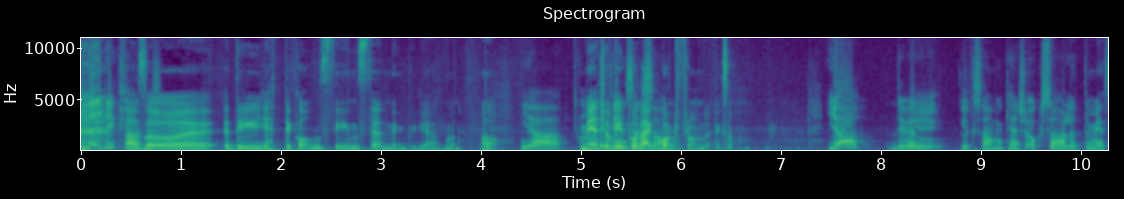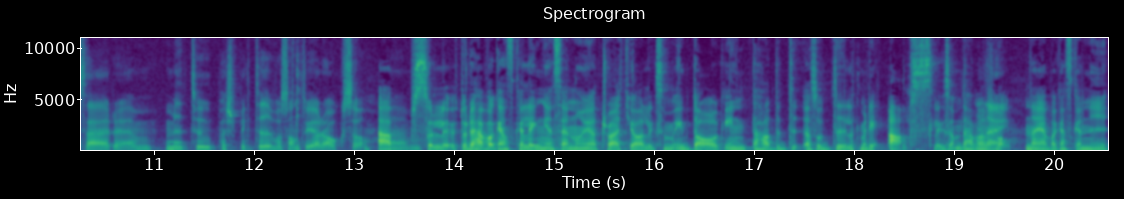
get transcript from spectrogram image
Nej, det är klart. Alltså, det är ju en jättekonstig inställning tycker jag. Men, ja. ja, Men jag tror vi är på väg sån- bort från det. Liksom. Ja, det är väl liksom kanske också har lite med så här um, metoo-perspektiv och sånt att göra också. Ehm, Absolut. Och det här var ganska länge sedan och jag tror att jag liksom idag inte hade alltså, dealat med det alls. Liksom. Det här var Nej. när jag var ganska ny.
